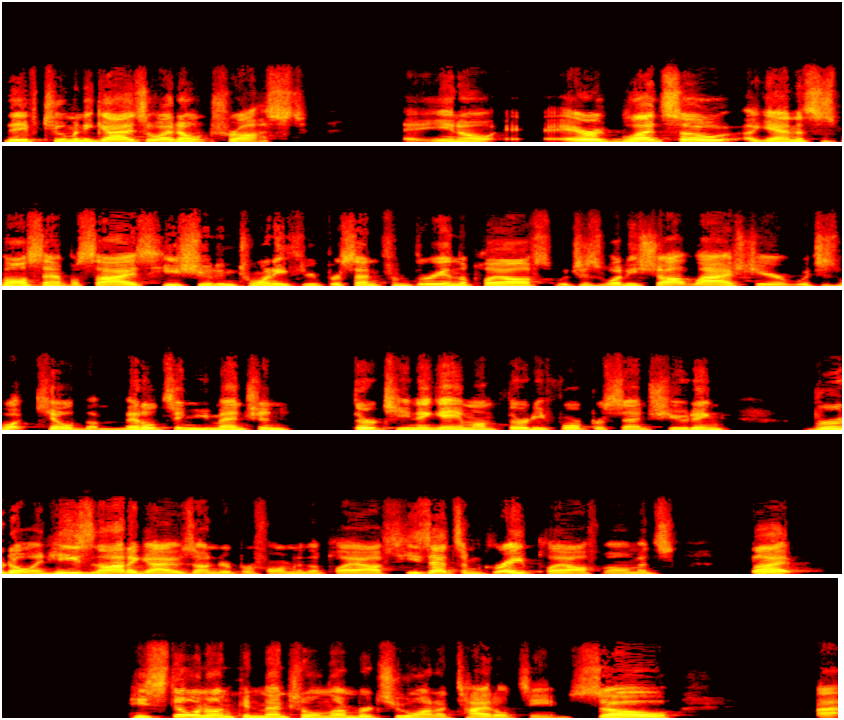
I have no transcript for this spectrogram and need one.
They have too many guys who I don't trust. Eh, you know, Eric Bledsoe, again, it's a small sample size. He's shooting 23% from three in the playoffs, which is what he shot last year, which is what killed them. Middleton, you mentioned, 13 a game on 34% shooting. Brutal. And he's not a guy who's underperformed in the playoffs. He's had some great playoff moments, but he's still an unconventional number two on a title team. So I,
